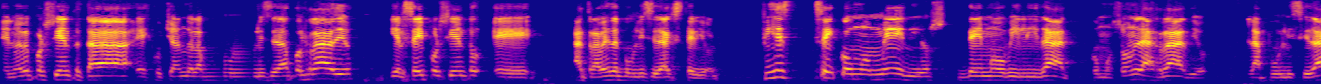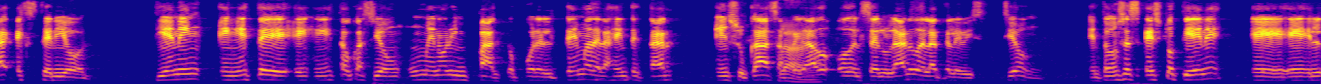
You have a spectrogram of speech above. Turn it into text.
El 9% está escuchando la publicidad por radio. Y el 6% eh, a través de publicidad exterior. Fíjese como medios de movilidad, como son las radios, la publicidad exterior, tienen en, este, en, esta ocasión un menor impacto por el tema de la gente estar en su casa, pegado o del celular o de la televisión. Entonces, esto tiene eh,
